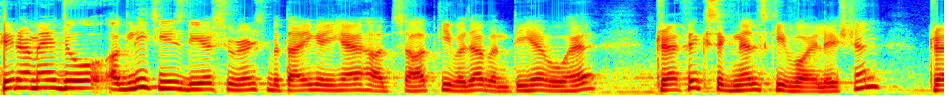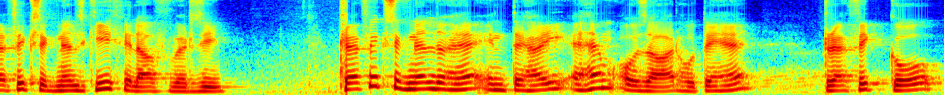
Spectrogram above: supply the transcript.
फिर हमें जो अगली चीज़ डियर स्टूडेंट्स बताई गई है हादसा की वजह बनती है, वो है ट्रैफ़िक सिग्नल्स की वायलेशन ट्रैफ़िक सिग्नल्स की खिलाफ वर्जी ट्रैफ़िक सिग्नल जो है, इंतहाई अहम औज़ार होते हैं ट्रैफ़िक को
